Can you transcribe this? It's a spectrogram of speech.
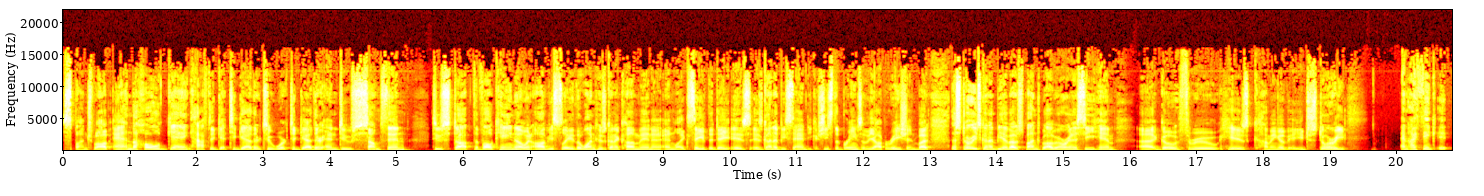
SpongeBob and the whole gang have to get together to work together and do something to stop the volcano. And obviously, the one who's going to come in and, and, like save the day is is going to be Sandy because she's the brains of the operation. But the story is going to be about SpongeBob, and we're going to see him uh, go through his coming of age story. And I think it,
